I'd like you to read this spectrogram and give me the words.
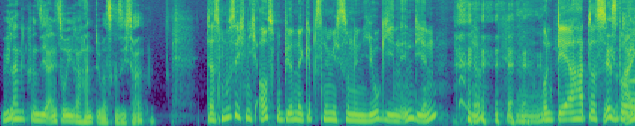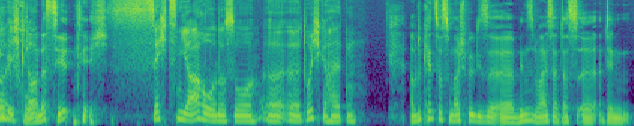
wie lange können Sie eigentlich so Ihre Hand übers Gesicht halten? Das muss ich nicht ausprobieren. Da gibt's nämlich so einen Yogi in Indien. Ne? Und der hat das Der ist über, ich glaube, das zählt nicht. 16 Jahre oder so äh, äh, durchgehalten. Aber du kennst doch zum Beispiel diese äh, Binsenweisheit, dass äh, den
